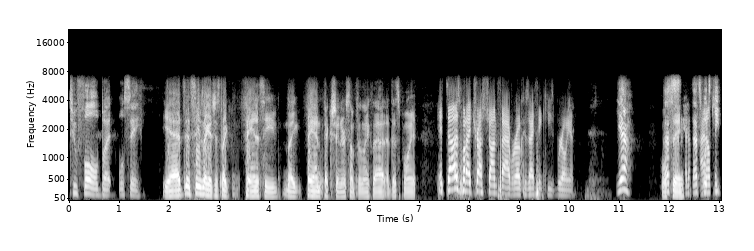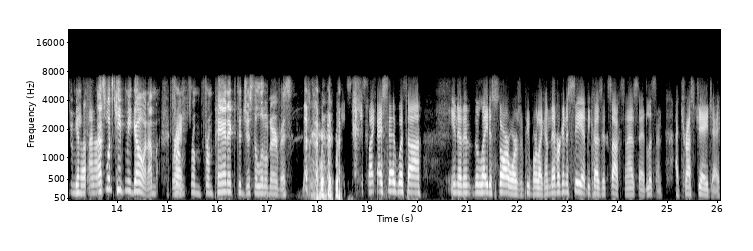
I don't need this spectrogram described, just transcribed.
too full, but we'll see. Yeah, it, it seems like it's just like fantasy, like fan fiction or something like that at this point. It does, but I trust Jon Favreau because I think he's brilliant. Yeah, We'll that's see. That's what's keeping me. gonna- that's what's keeping me going. I'm from Right. from from panic to just a little nervous. it's, it's like I said with uh, you know, the, the latest Star Wars when people were like, I'm never gonna see it because it sucks, and I said, listen, I trust JJ.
